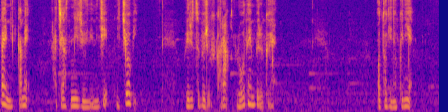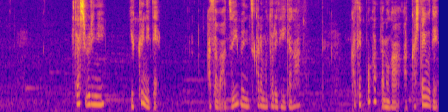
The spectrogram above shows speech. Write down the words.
第3日目8月22日日曜日ウィルツブルクからローデンブルクへ。おとぎの国へ。久しぶりにゆっくり寝て朝は随分疲れも取れていたが風邪っぽかったのが悪化したようで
